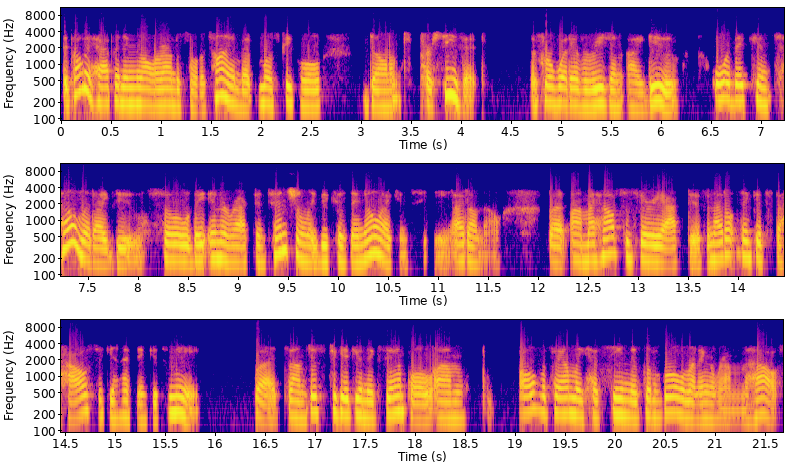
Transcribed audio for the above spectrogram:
They're probably happening all around us all the time, but most people don't perceive it. And for whatever reason, I do. Or they can tell that I do, so they interact intentionally because they know I can see. I don't know. But um, my house is very active, and I don't think it's the house. Again, I think it's me. But um, just to give you an example, um, all the family has seen this little girl running around the house.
